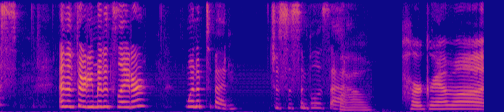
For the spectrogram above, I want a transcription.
us, and then 30 minutes later, went up to bed. Just as simple as that. Wow. Her grandma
